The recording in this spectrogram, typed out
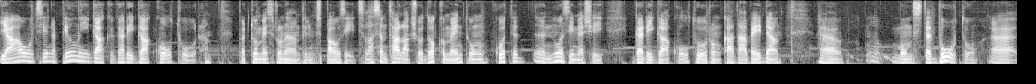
jāaudzina pilnīgāka garīgā kultūra. Par to mēs runājam pirms pauzītes. Lasam tālāk šo dokumentu un ko tad eh, nozīmē šī garīgā kultūra un kādā veidā uh, mums tad būtu uh,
